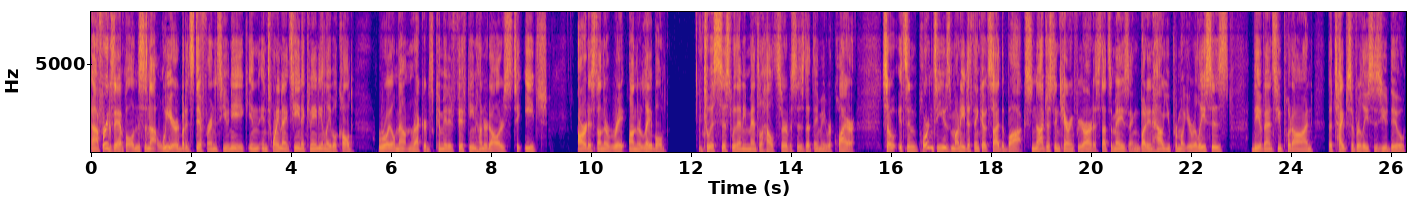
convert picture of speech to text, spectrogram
Uh, for example, and this is not weird, but it's different, it's unique. In, in 2019, a Canadian label called Royal Mountain Records committed $1,500 to each artist on their, ra- on their label to assist with any mental health services that they may require. So it's important to use money to think outside the box, not just in caring for your artists, that's amazing, but in how you promote your releases, the events you put on, the types of releases you do.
